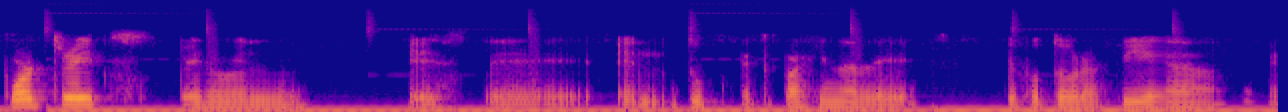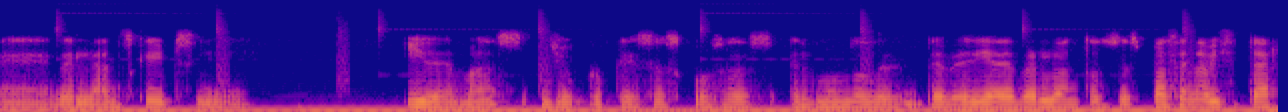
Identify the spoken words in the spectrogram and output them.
portraits, pero el, este, el, tu, tu página de, de fotografía de landscapes y, y, demás, yo creo que esas cosas el mundo debería de verlo, entonces pasen a visitar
